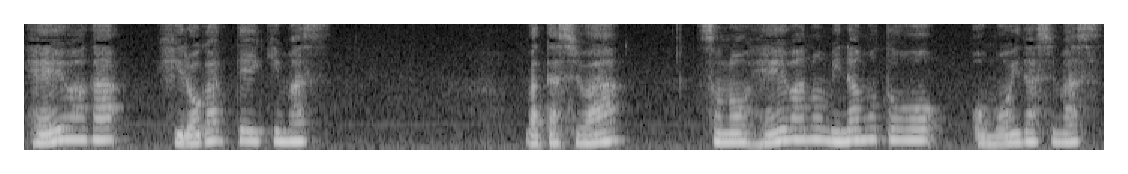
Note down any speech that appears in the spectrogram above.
平和が広がっていきます。私はその平和の源を思い出します。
